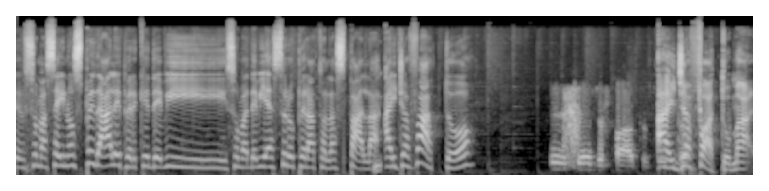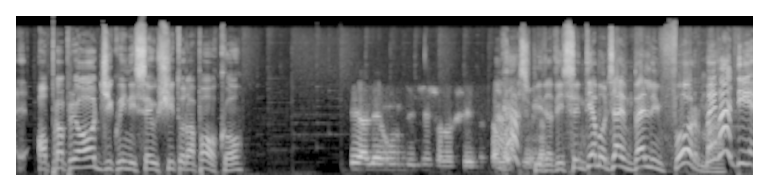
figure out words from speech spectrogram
insomma, sei in ospedale perché devi, insomma, devi essere operato alla spalla. Hai già fatto? Sì, sì, ho già fatto. tutto. Hai già fatto, ma ho proprio oggi, quindi sei uscito da poco? Sì, alle 11 sono uscito stamattina. Caspita, ti sentiamo già in bello in forma. Ma infatti io,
